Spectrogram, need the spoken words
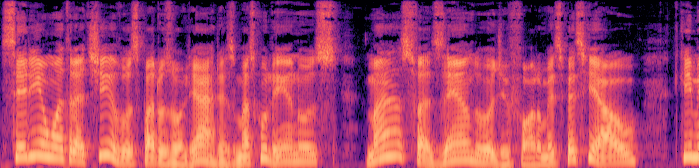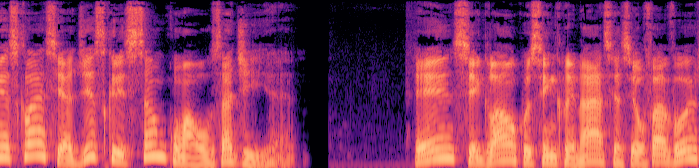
seriam atrativos para os olhares masculinos, mas fazendo-o de forma especial, que mesclasse a discrição com a ousadia. E, se Glauco se inclinasse a seu favor,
